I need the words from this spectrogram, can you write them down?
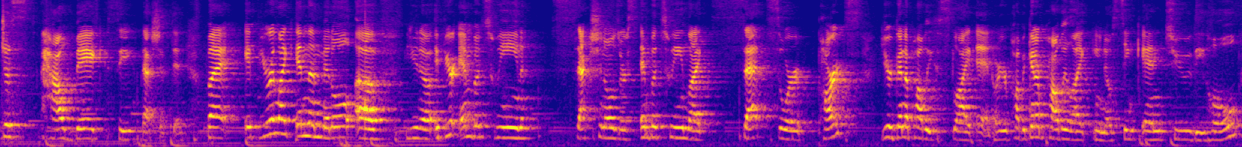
just how big, see that shifted. But if you're like in the middle of, you know, if you're in between sectionals or in between like sets or parts, you're gonna probably slide in or you're probably gonna probably like, you know, sink into the hole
